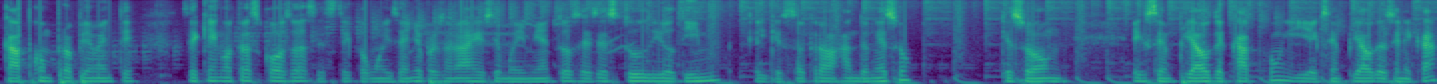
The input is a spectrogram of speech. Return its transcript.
Capcom propiamente. Sé que en otras cosas, este, como diseño de personajes y movimientos, es Studio DIM el que está trabajando en eso, que son ex empleados de Capcom y ex empleados de SNK,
